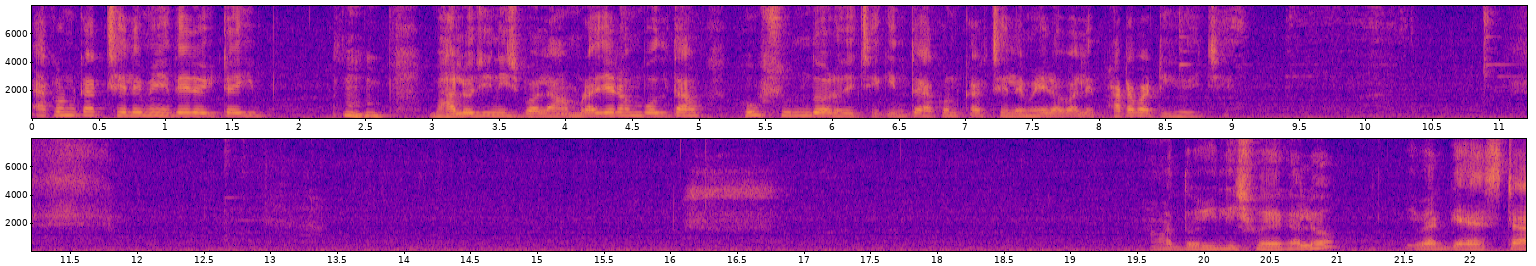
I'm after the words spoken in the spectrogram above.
এখনকার ছেলে মেয়েদের ওইটাই ভালো জিনিস বলে। আমরা যেরকম বলতাম, খুব সুন্দর হয়েছে। কিন্তু এখনকার ছেলেমেয়েরা বলে, ফাটাফাটি হয়েছে। আমার দই ইলিশ হয়ে গেল। এবার গ্যাসটা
